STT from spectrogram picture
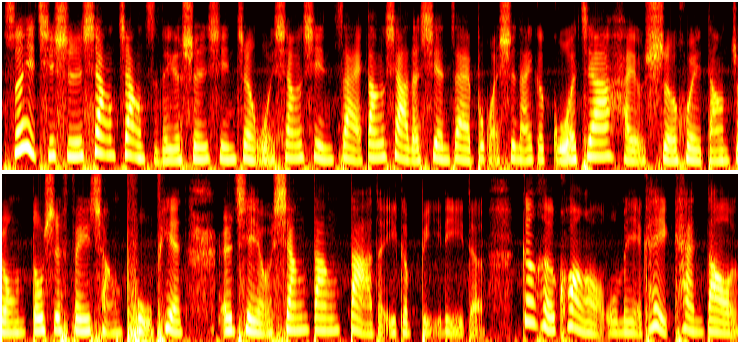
所以，其实像这样子的一个身心症，我相信在当下的现在，不管是哪一个国家，还有社会当中，都是非常普遍，而且有相当大的一个比例的。更何况哦，我们也可以看到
